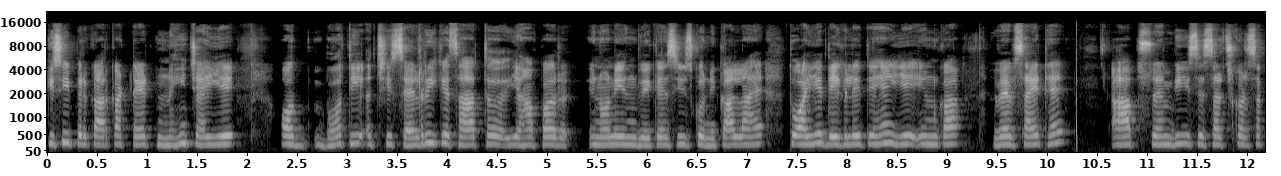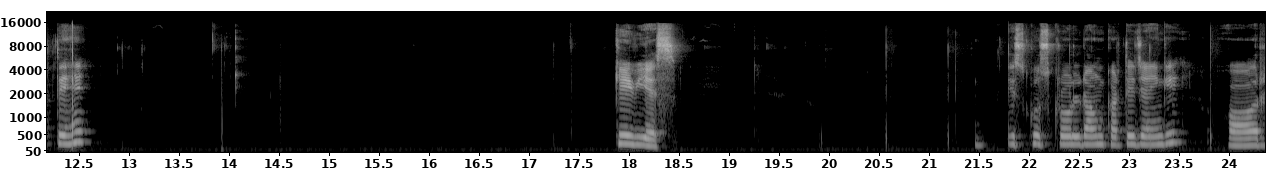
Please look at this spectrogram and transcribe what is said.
किसी प्रकार का टेट नहीं चाहिए और बहुत ही अच्छी सैलरी के साथ यहाँ पर इन्होंने इन वैकेंसीज़ को निकाला है। तो आइए देख लेते हैं, ये इनका वेबसाइट है। आप स्वयं भी इसे सर्च कर सकते हैं। के वी एस इसको स्क्रॉल डाउन करते जाएँगे और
